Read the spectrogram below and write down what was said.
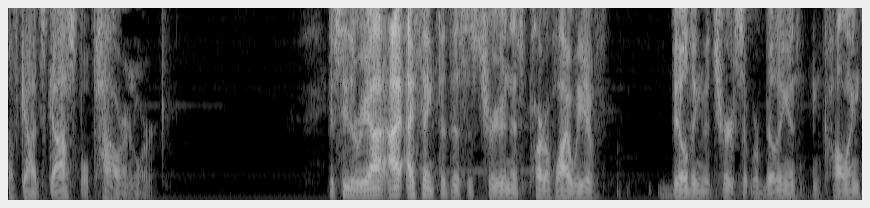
of God's gospel power and work. You see, the I think that this is true, and it's part of why we have building the church that we're building and, and calling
